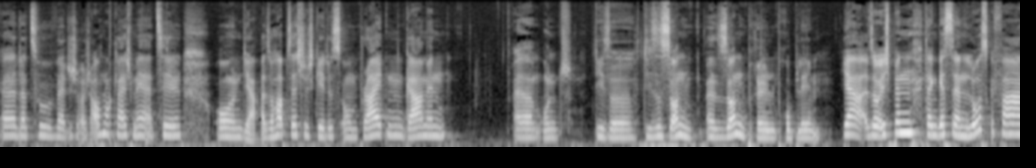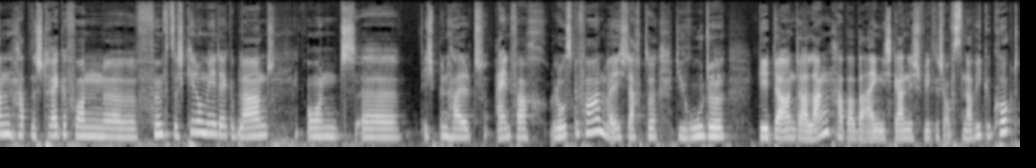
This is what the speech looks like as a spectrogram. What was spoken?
Äh, dazu werde ich euch auch noch gleich mehr erzählen. Und ja, also hauptsächlich geht es um Brighton, Garmin ähm, und diese, dieses Sonnen, äh, Sonnenbrillenproblem. Ja, also ich bin dann gestern losgefahren, habe eine Strecke von äh, 50 Kilometer geplant und äh, ich bin halt einfach losgefahren, weil ich dachte, die Route, geht da und da lang, habe aber eigentlich gar nicht wirklich aufs Navi geguckt,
